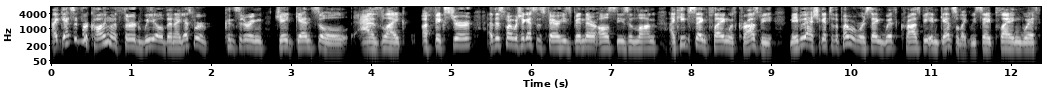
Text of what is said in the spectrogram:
I guess if we're calling him a third wheel, then I guess we're considering Jake Guentzel as like a fixture at this point, which I guess is fair. He's been there all season long. I keep saying playing with Crosby. Maybe I should get to the point where we're saying with Crosby and Guentzel, like we say playing with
